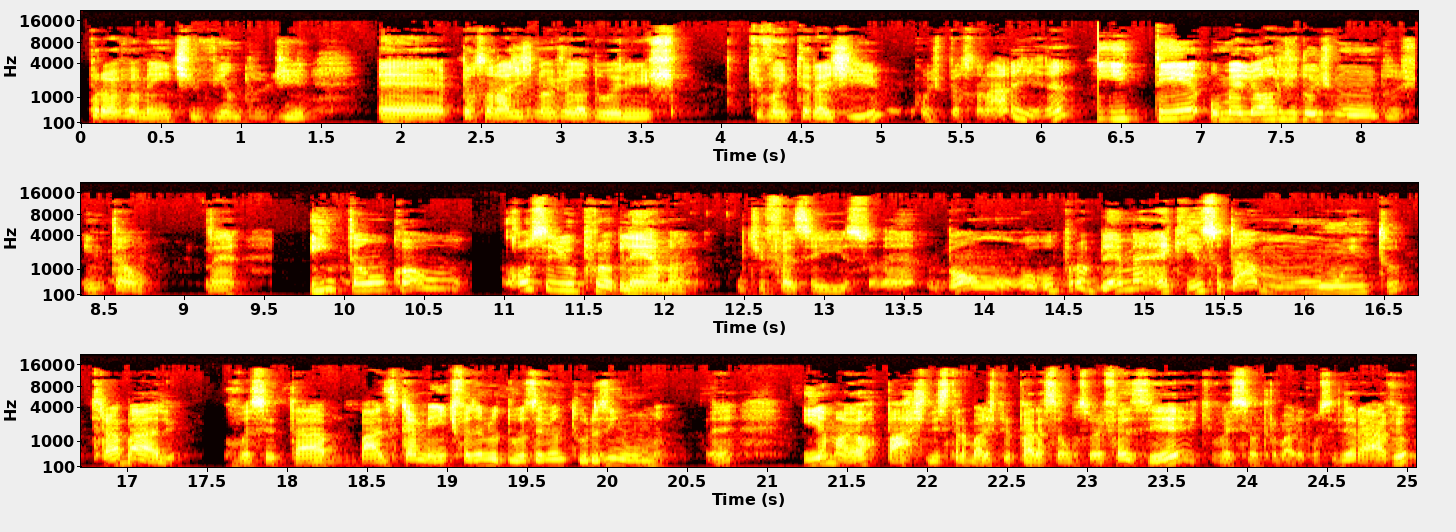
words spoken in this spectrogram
provavelmente vindo de é, personagens não jogadores que vão interagir com os personagens, né? E ter o melhor dos dois mundos, então, né? Então, qual, qual seria o problema de fazer isso, né? Bom, o, o problema é que isso dá muito trabalho. Você está basicamente fazendo duas aventuras em uma, né? E a maior parte desse trabalho de preparação que você vai fazer, que vai ser um trabalho considerável,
